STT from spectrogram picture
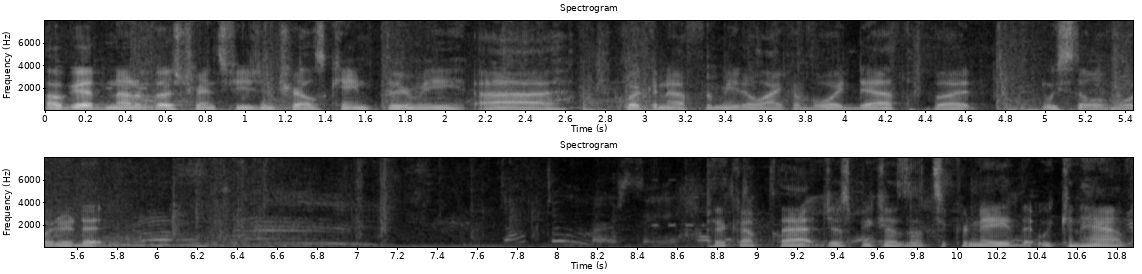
Oh, good. None of those transfusion trails came through me uh, quick enough for me to like avoid death, but we still avoided it. Dr. Mercy has Pick up that just because it's a grenade that we can have.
